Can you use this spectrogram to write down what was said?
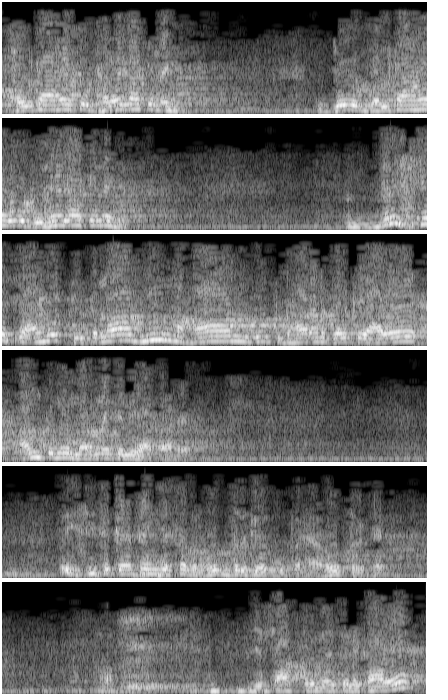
फलता है तो झड़ेगा कि नहीं? जो जलता है वो बुझेगा कि नहीं? दृश्य चाहे कितना भी महान रूप धारण करके आए, अंत में मरने के लिए आता है। तो इसी से कहते हैं ये सब रुद्र के रूप है, रुद्र के। ये शास्त्र में ऐसे लिखा है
